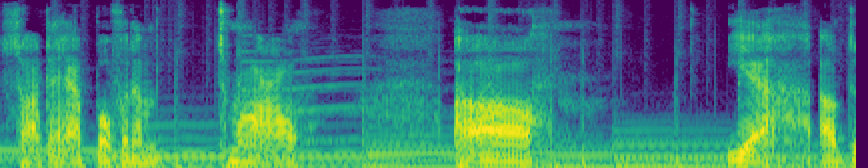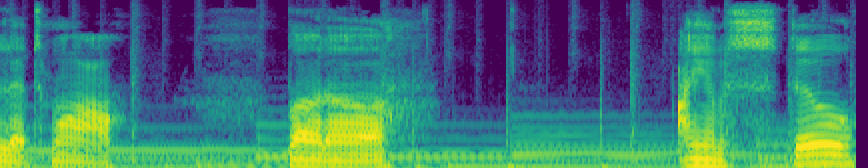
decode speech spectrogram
So I can have both of them tomorrow. Uh, yeah, I'll do that tomorrow but uh I am still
